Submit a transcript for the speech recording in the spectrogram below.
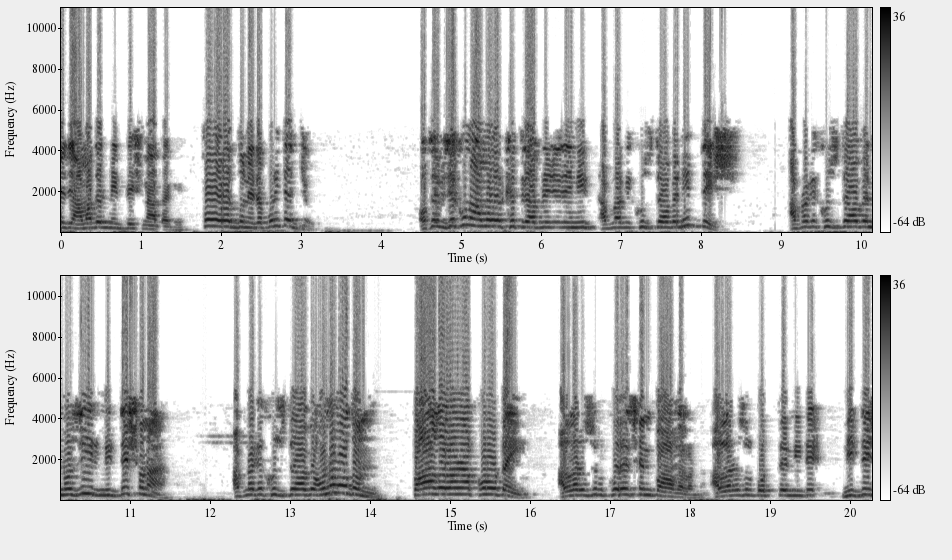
যদি আমাদের নির্দেশ না থাকে ফৌরাদ্দন এটা পরিত্যাজ্য। অতএব যে কোনো আমলের ক্ষেত্রে আপনি যদি আপনাকে খুঁজতে হবে নির্দেশ। আপনাকে খুঁজতে হবে নজির, নির্দেশনা। আপনাকে খুঁজতে হবে অনুমোদন। পাওয়া গেল না কোনোটাই। আল্লাহ রসুল করেছেন, পাওয়া গেল না। আল্লাহ রসুল করতে নির্দেশ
